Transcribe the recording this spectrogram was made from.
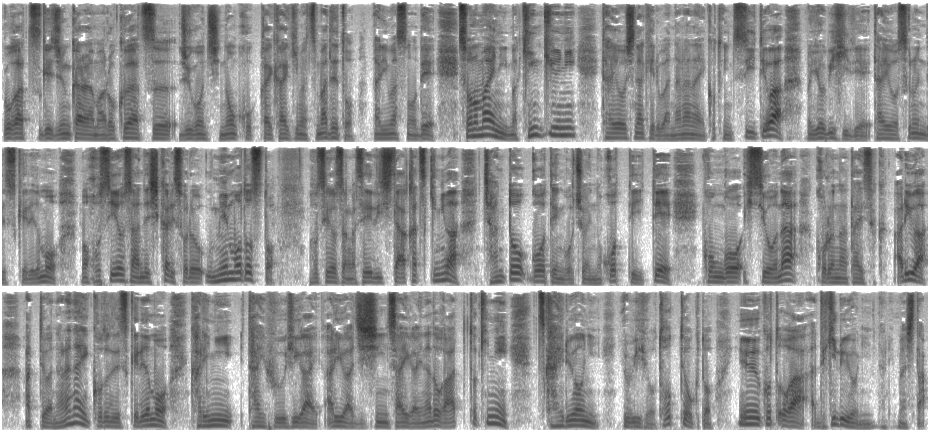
5月下旬からまあ6月15日の国会会期末までとなりますので、その前にまあ緊急に対応しなければならないことについては、予備費で対応するんですけれども、まあ、補正予算でしっかりそれを埋め戻すと、補正予算が成立した暁にはちゃんと5.5兆円残っていて、今後必要なコロナ対策、あるいはあってはならないことですけれども、仮に台風被害、あるいは地震災害などがあったときに使えるように予備費を取っておくということができるようになりました。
